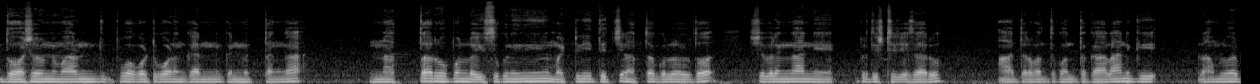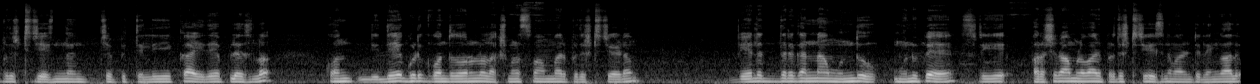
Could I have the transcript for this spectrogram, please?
దోష నివారణ పోగొట్టుకోవడం కానీ నిమిత్తంగా నత్త రూపంలో ఇసుకని మట్టిని తెచ్చి నత్త గుల్లలతో శివలింగాన్ని ప్రతిష్ఠ చేశారు. ఆ తర్వాత కొంతకాలానికి రాములవారి ప్రతిష్ఠ చేసిందని చెప్పి తెలియక ఇదే ప్లేస్లో కొంత ఇదే గుడికి కొంత దూరంలో లక్ష్మణస్వామి వారి ప్రతిష్ఠ చేయడం. వీళ్ళిద్దరికన్నా ముందు మునిపే శ్రీ పరశురాముల వారి ప్రతిష్ఠ చేసిన వంటి లింగాలు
